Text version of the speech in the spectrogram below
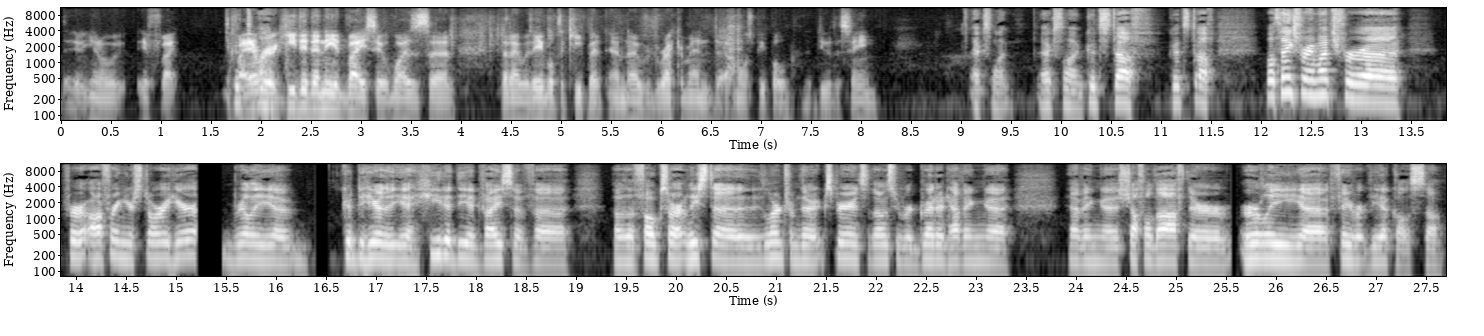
you know if I if Good I ever heeded any advice, it was that I was able to keep it, and I would recommend uh, most people do the same. Excellent, excellent, good stuff, good stuff. Well, thanks very much for uh, for offering your story here. Really uh, good to hear that you heeded the advice of uh, of the folks, or at least uh, learned from their experience of those who regretted having uh, having uh, shuffled off their early uh, favorite vehicles. So.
